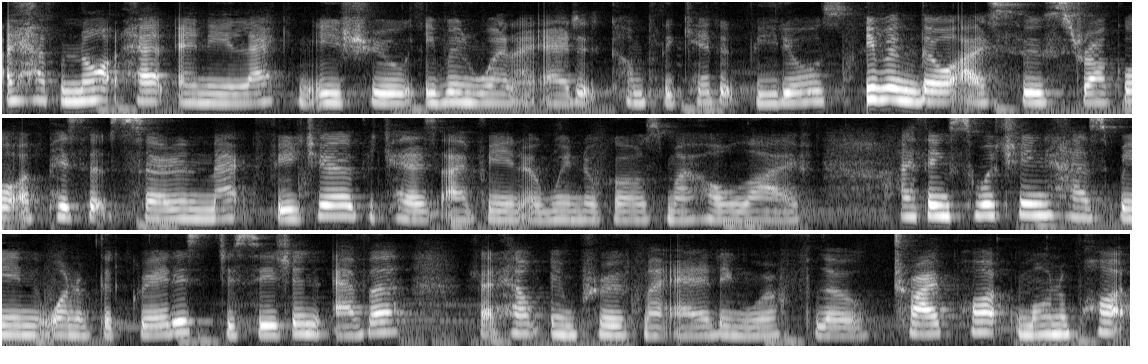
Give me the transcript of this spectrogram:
I have not had any lagging issue even when I edit complicated videos. Even though I still struggle a piece at certain Mac feature because I've been a Windows girl my whole life. I think switching has been one of the greatest decisions ever that helped improve my editing workflow. Tripod, monopod,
